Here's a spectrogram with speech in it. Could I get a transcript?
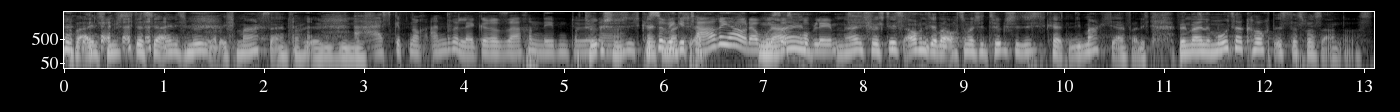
Aber eigentlich müsste ich das ja eigentlich mögen, aber ich mag es einfach irgendwie nicht. Ah, es gibt noch andere leckere Sachen neben Döner. Türkische Süßigkeiten. Bist du Vegetarier oder wo ist nein, das Problem? Nein, ich verstehe es auch nicht, aber auch zum Beispiel türkische Süßigkeiten, die mag ich einfach nicht. Wenn meine Mutter kocht, ist das was anderes.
